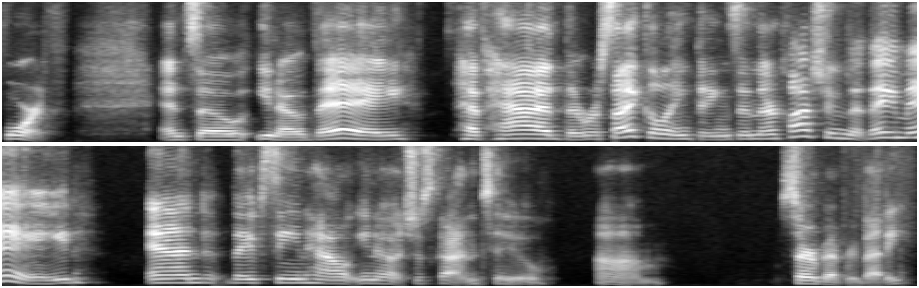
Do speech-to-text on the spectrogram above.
fourth. And so, you know, they have had the recycling things in their classroom that they made, and they've seen how, you know, it's just gotten to um, serve everybody.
